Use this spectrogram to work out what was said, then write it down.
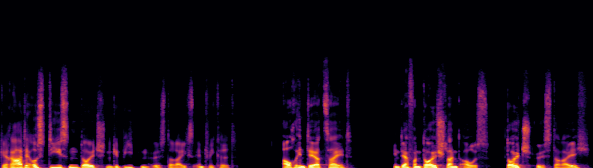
gerade aus diesen deutschen Gebieten Österreichs entwickelt. Auch in der Zeit, in der von Deutschland aus Deutsch-Österreich,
